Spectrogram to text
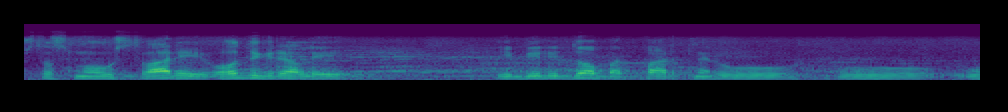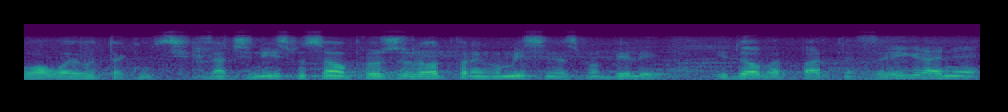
što smo u stvari odigrali i bili dobar partner u, u, u ovoj utakmici. Znači nismo samo pružili otpor, nego mislim da smo bili i dobar partner za igranje.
